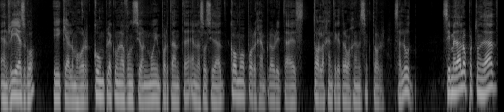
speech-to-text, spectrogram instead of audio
en riesgo y que a lo mejor cumple con una función muy importante en la sociedad, como por ejemplo ahorita es toda la gente que trabaja en el sector salud. Si me da la oportunidad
